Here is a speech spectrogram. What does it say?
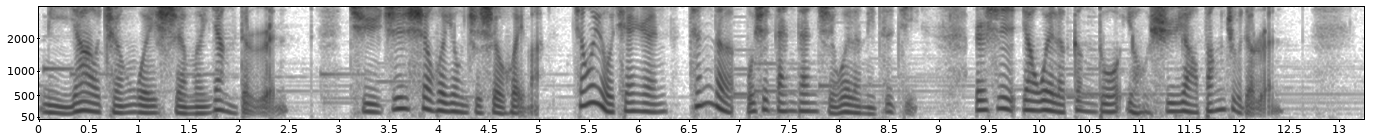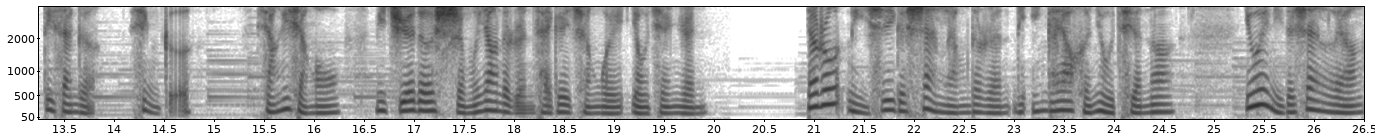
你要成为什么样的人。取之社会，用之社会嘛。成为有钱人，真的不是单单只为了你自己，而是要为了更多有需要帮助的人。第三个，性格，想一想哦，你觉得什么样的人才可以成为有钱人？假如你是一个善良的人，你应该要很有钱呢，因为你的善良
